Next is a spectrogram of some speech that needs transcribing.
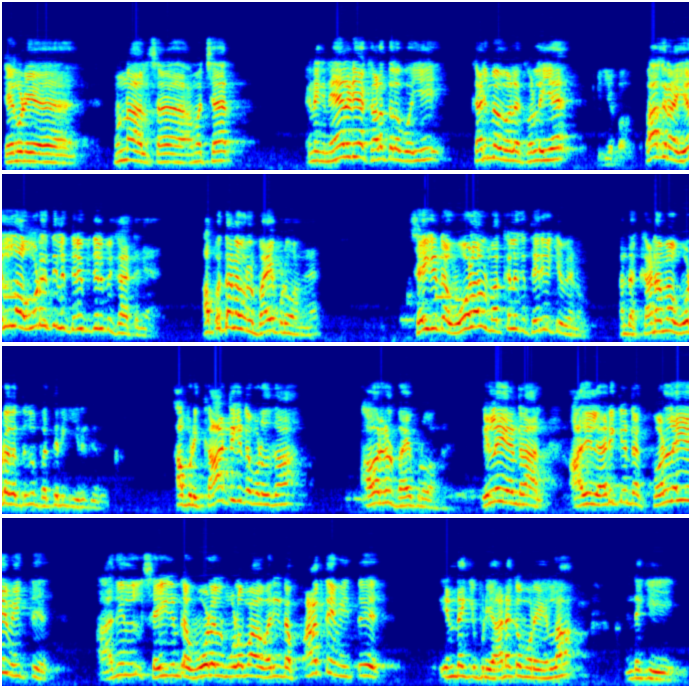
எங்களுடைய முன்னாள் ச அமைச்சர் எனக்கு நேரடியாக களத்துல போய் கனிம வேலை கொள்ளைய பார்க்குற எல்லா ஊடகத்திலையும் திருப்பி திருப்பி காட்டுங்க. அப்பதானே அவர்கள் பயப்படுவாங்க. செய்கின்ற ஊழல் மக்களுக்கு தெரிவிக்க வேணும். அந்த கடமை ஊடகத்துக்கு பத்திரிக்கை இருக்குது. அப்படி காட்டுகின்ற பொழுதுதான் அவர்கள் பயப்படுவாங்க. இல்லை என்றால் அதில் அடிக்கின்ற கொள்ளையை வைத்து அதில் செய்கின்ற ஊழல் மூலமாக வருகின்ற பணத்தை வைத்து இன்றைக்கு இப்படி அடக்குமுறையெல்லாம் இன்றைக்கு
